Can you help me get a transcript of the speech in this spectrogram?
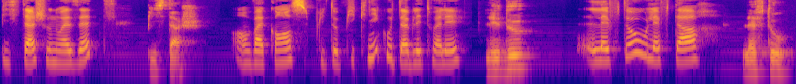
Pistache ou noisette? Pistache. En vacances, plutôt pique-nique ou table étoilée? Les deux. Lefto ou leftar? Lefto.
